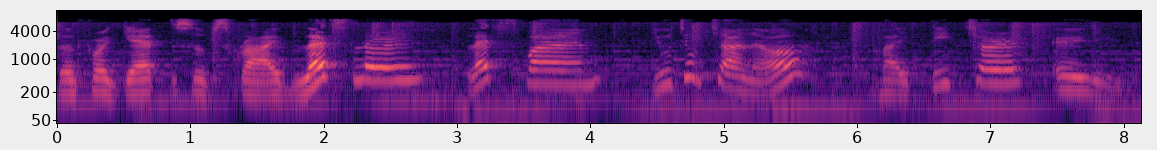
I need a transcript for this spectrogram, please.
Don't forget to subscribe Let's Learn, Let's Fun YouTube channel by Teacher Erlene.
